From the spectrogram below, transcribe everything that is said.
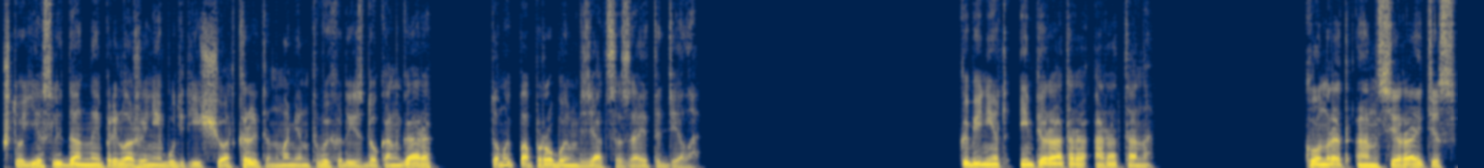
что если данное предложение будет еще открыто на момент выхода из док-ангара, то мы попробуем взяться за это дело. Кабинет императора Аратана Конрад Ансирайтис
